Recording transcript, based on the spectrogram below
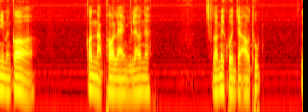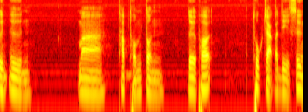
นี้มันก็ก็หนักพอแรงอยู่แล้วนะ เราไม่ควรจะเอาทุกข์อื่นๆ มาทับถมตน โดยเพราะทุกจากอดีตซึ่ง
